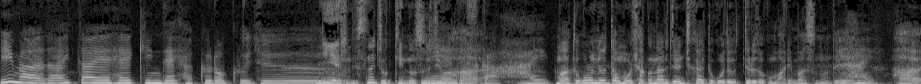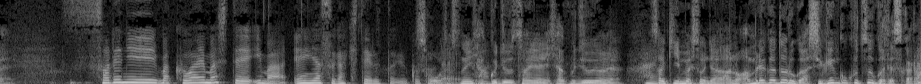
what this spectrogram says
今、大体平均で162円ですね、直近の数字は。ですか。はい。まあ、ところによってはもう170円近いところで売ってるところもありますので、はい。はい。それにまあ加えまして、今、円安が来てるということでそうですね、113円、114円、はい、さっき言いましたように、あのアメリカドルが資源国通貨ですから、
